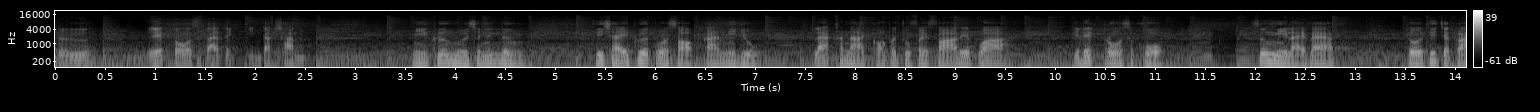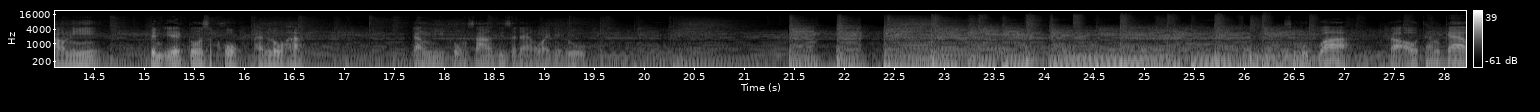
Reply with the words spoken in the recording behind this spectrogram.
หรือ electrostatic induction มีเครื่องมือชนิดหนึ่ง ที่ใช้เพื่อตรวจสอบการมีอยู่ และขนาดของประจุไฟฟ้าเรียกว่าอิเล็กโทรสโคปซึ่งมีหลายแบบ โดยที่จะกล่าวนี้เป็นอิเล็กโทรสโคปแผ่นโลหะ ดังมีโครงสร้างที่แสดงไว้ในรูปสมมุติว่า เราเอาแท่งแก้ว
